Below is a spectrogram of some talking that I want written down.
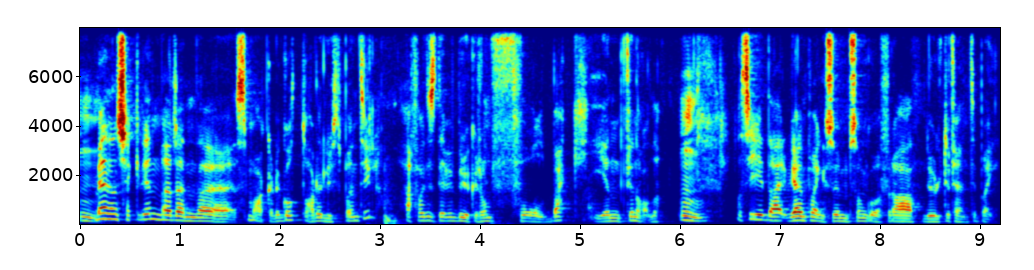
Mm. Men sjekker inn med den uh, smaker det godt og har du lyst på en til, er faktisk det vi bruker som fallback i en finale. Mm. La oss si der, Vi har en poengsum som går fra 0 til 50 poeng.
